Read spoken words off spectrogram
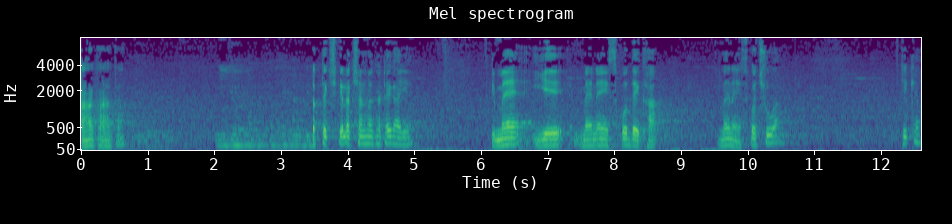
कहा कहा था? प्रत्यक्ष के लक्षण में घटेगा ये, कि मैं ये, मैंने इसको देखा, मैंने इसको छुआ। ठीक है?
